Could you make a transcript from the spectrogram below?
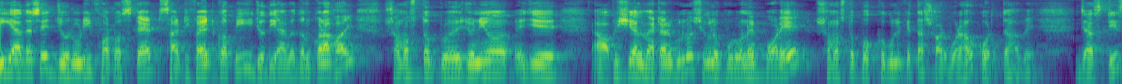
এই আদেশে জরুরি ফটোস্ট্যাট সার্টিফাইড কপি যদি আবেদন করা হয়, সমস্ত প্রয়োজনীয় এই যে অফিসিয়াল ম্যাটারগুলো সেগুলো পূরণের পরে সমস্ত পক্ষগুলিকে তা সরবরাহ করতে হবে। জাস্টিস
